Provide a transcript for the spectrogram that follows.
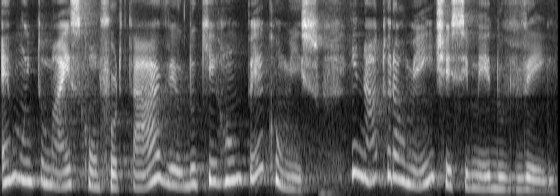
é muito mais confortável do que romper com isso. E naturalmente esse medo vem.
